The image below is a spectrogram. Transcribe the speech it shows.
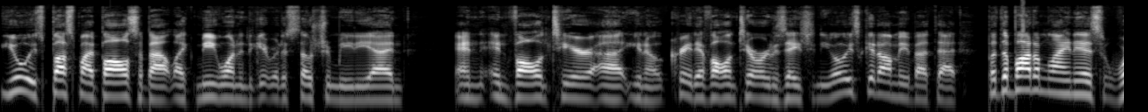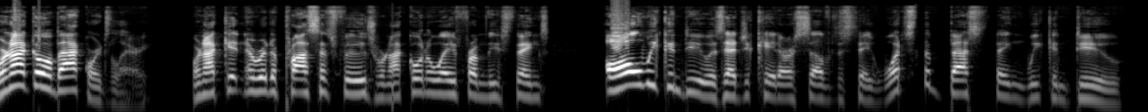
you always bust my balls about like me wanting to get rid of social media and and and volunteer, uh, you know, create a volunteer organization. You always get on me about that. But the bottom line is, we're not going backwards, Larry. We're not getting rid of processed foods. We're not going away from these things. All we can do is educate ourselves to say, what's the best thing we can do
